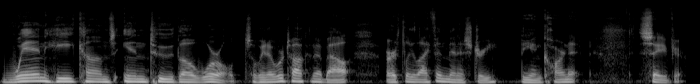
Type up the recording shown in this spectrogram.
when he comes into the world. So we know we're talking about earthly life and ministry, the incarnate Savior.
